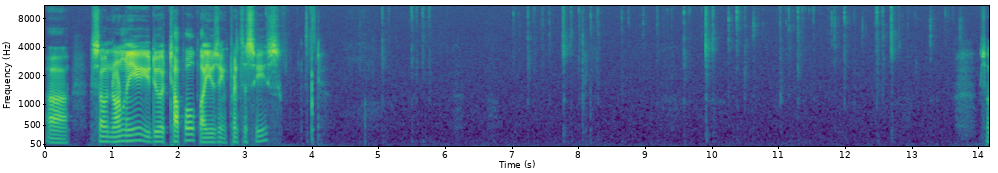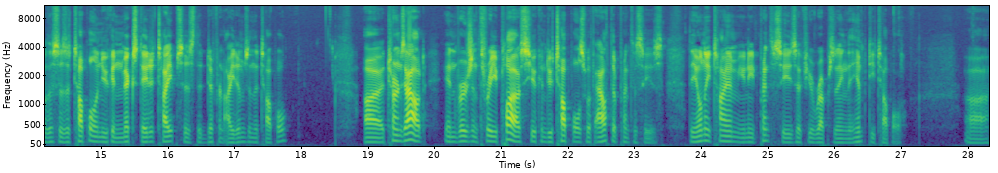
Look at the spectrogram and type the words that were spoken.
Uh, so normally you do a tuple by using parentheses. So this is a tuple and you can mix data types as the different items in the tuple. Uh, it turns out in version 3 plus, you can do tuples without the parentheses. The only time you need parentheses if you're representing the empty tuple. Uh,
